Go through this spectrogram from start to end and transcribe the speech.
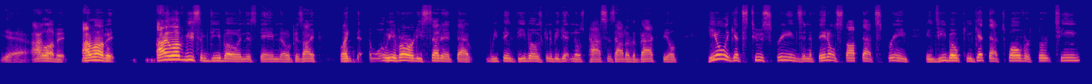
Yeah, I love it. I love it. I love me some Deebo in this game though, because I like we've already said it that we think Deebo is going to be getting those passes out of the backfield. He only gets two screens, and if they don't stop that screen, and Deebo can get that 12 or 13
